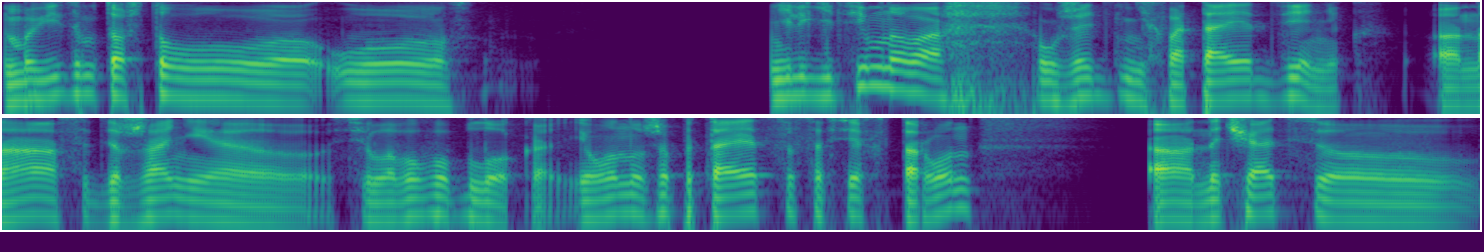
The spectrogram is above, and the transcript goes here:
мы видим то, что у, у нелегитимного уже не хватает денег на содержание силового блока. И он уже пытается со всех сторон а, начать а,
